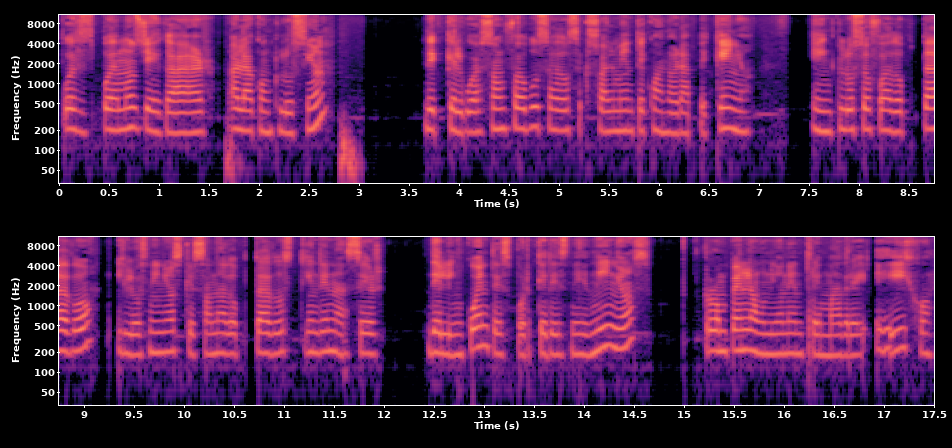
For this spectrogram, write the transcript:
pues podemos llegar a la conclusión de que el guasón fue abusado sexualmente cuando era pequeño e incluso fue adoptado y los niños que son adoptados tienden a ser delincuentes porque desde niños rompen la unión entre madre e hijo.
